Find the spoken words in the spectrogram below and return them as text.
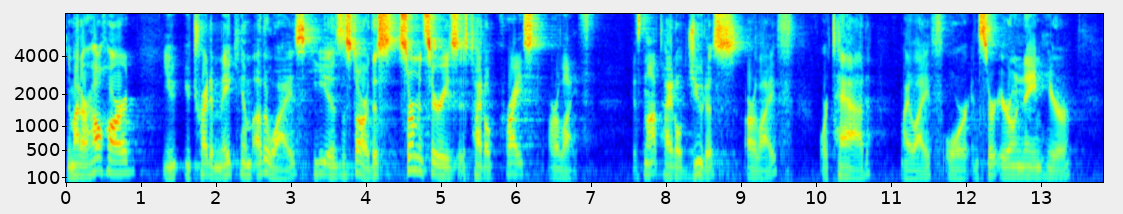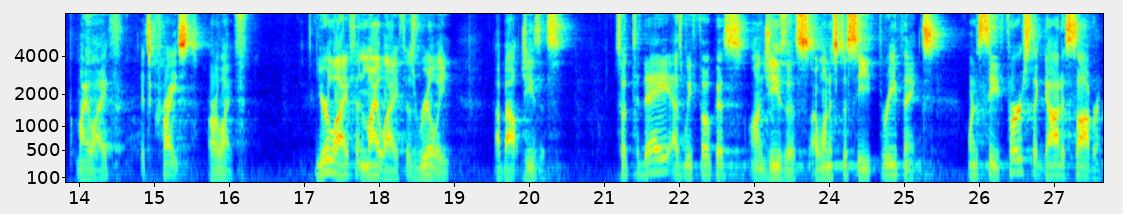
No matter how hard you, you try to make him otherwise, he is the star. This sermon series is titled Christ, Our Life. It's not titled Judas, Our Life, or Tad, My Life, or insert your own name here, My Life. It's Christ, our life. Your life and my life is really about Jesus. So today, as we focus on Jesus, I want us to see three things. I want to see first that God is sovereign,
